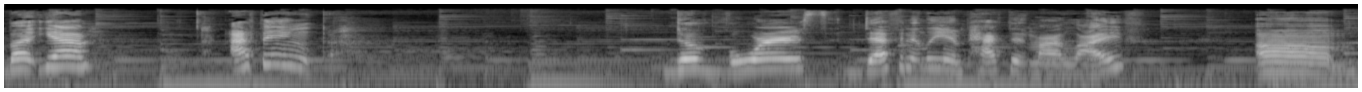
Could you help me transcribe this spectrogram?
but yeah, I think divorce definitely impacted my life um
